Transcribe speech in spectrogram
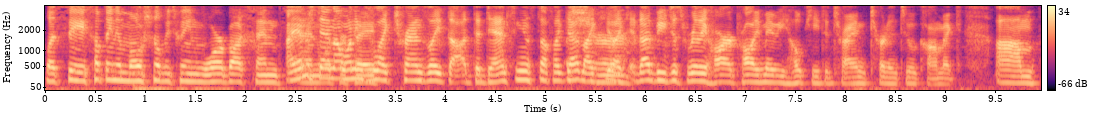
let's see something emotional between warbucks and I understand not wanting to like translate the the dancing and stuff like that. Like, like that'd be just really hard, probably maybe hokey to try and turn into a comic. Um,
